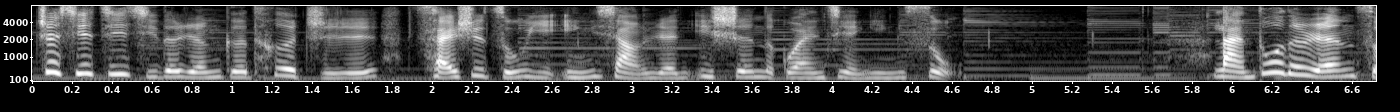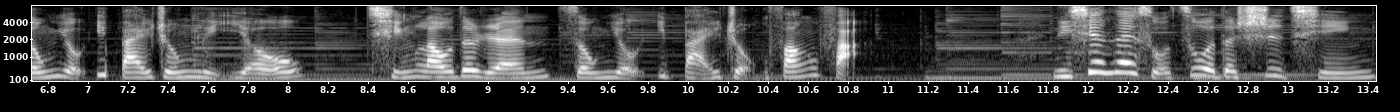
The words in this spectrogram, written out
这些积极的人格特质才是足以影响人一生的关键因素。懒惰的人总有一百种理由，勤劳的人总有一百种方法。你现在所做的事情，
